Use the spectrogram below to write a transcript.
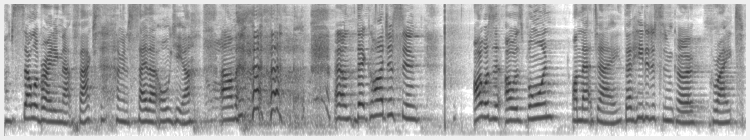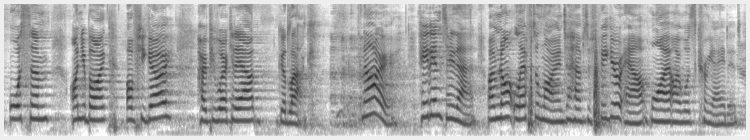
I'm celebrating that fact. I'm going to say that all year. Um, um, that God just didn't, I, wasn't, I was born on that day, that He just didn't go, great, awesome, on your bike, off you go, hope you work it out, good luck. No, he didn't do that. I'm not left alone to have to figure out why I was created.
